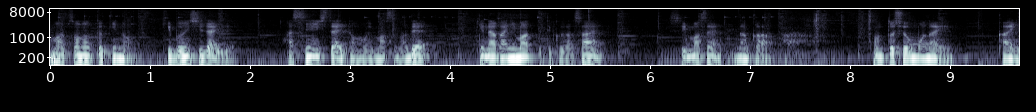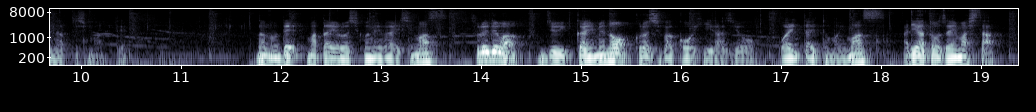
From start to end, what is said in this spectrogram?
まあその時の気分次第で発信したいと思いますので気長に待っててください。すいません。なんかほんとしょうもない回になってしまって。なのでまたよろしくお願いします。それでは11回目の黒芝コーヒーラジオ終わりたいと思います。ありがとうございました。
